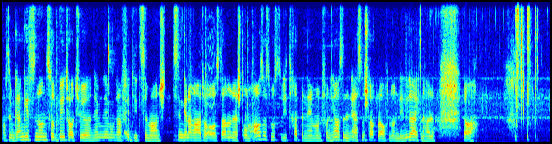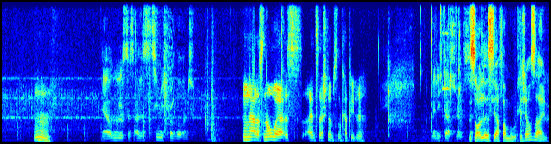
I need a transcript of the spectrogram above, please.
Auf dem Gang gehst du nun zur Betor-Tür, neben dem Graffiti-Zimmer und stellst den Generator aus. Dann, wenn der Strom aus ist, musst du die Treppe nehmen und von hier aus in den ersten Stock laufen und in die Leichenhalle. Ja. Hm. Ja, irgendwie ist das alles ziemlich verwirrend. Ja, das Nowhere ist eins der schlimmsten Kapitel. Wenn nicht das Schlimmste. Soll es ja vermutlich auch sein.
